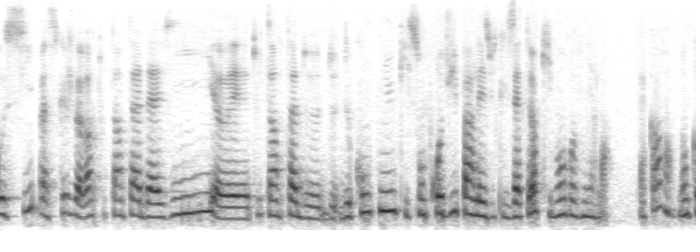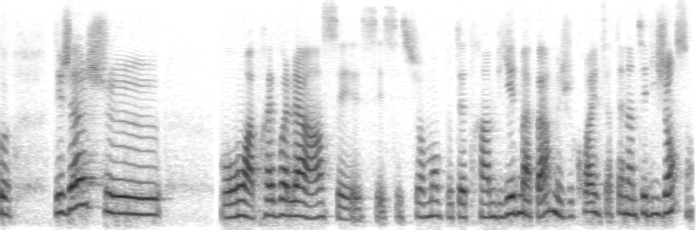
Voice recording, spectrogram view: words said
aussi parce que je vais avoir tout un tas d'avis et tout un tas de, contenus qui sont produits par les utilisateurs qui vont revenir là. D'accord? Donc, déjà, je. Bon, après, voilà, hein, c'est sûrement peut-être un biais de ma part, mais je crois à une certaine intelligence euh,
